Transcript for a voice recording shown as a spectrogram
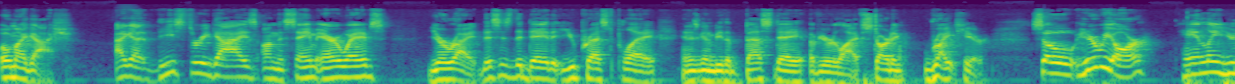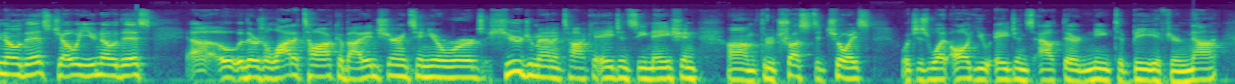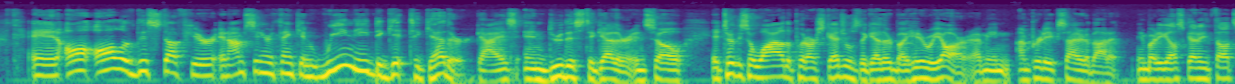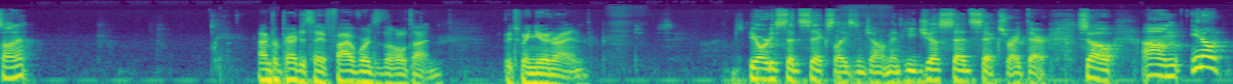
oh my gosh, I got these three guys on the same airwaves. You're right. This is the day that you pressed play and is going to be the best day of your life, starting right here. So here we are. Hanley, you know this. Joey, you know this. Uh, there's a lot of talk about insurance in your words, huge amount of talk at Agency Nation um, through Trusted Choice, which is what all you agents out there need to be if you're not. And all, all of this stuff here, and I'm sitting here thinking, we need to get together, guys, and do this together. And so it took us a while to put our schedules together, but here we are. I mean, I'm pretty excited about it. Anybody else got any thoughts on it? I'm prepared to say five words the whole time between you and Ryan. He already said six, ladies and gentlemen. He just said six right there. So, um, you know,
